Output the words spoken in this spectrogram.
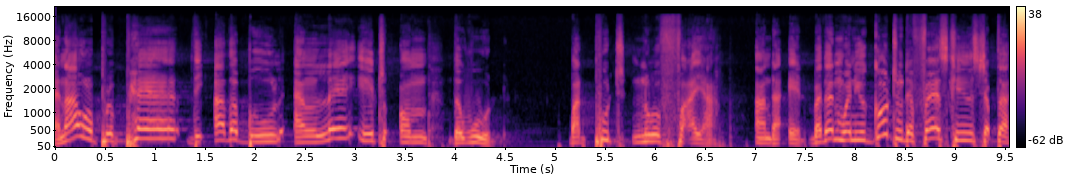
and I will prepare the other bull and lay it on the wood, but put no fire under it. But then when you go to the first Kings chapter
